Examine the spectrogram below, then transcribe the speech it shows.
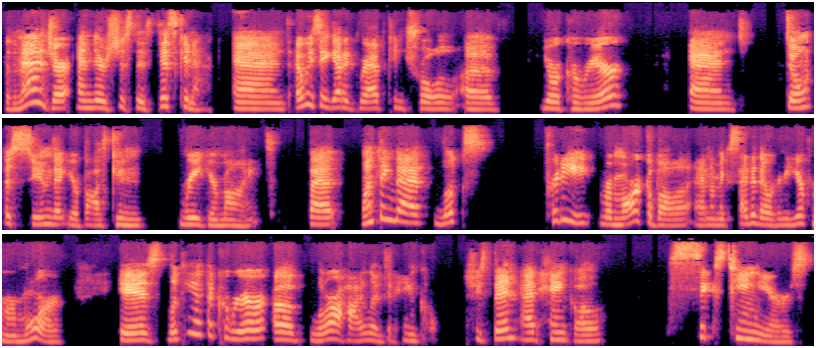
for the manager. And there's just this disconnect. And I always say you got to grab control of your career and don't assume that your boss can read your mind. But one thing that looks pretty remarkable, and I'm excited that we're going to hear from her more, is looking at the career of Laura Hyland at Henkel. She's been at Henkel 16 years.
